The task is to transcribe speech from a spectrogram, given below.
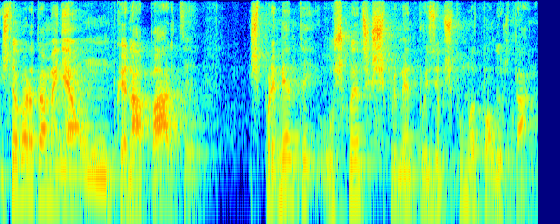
Isto agora também é um pequeno à parte. Experimentem, os clientes que experimentem, por exemplo, espuma de poliuretano.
